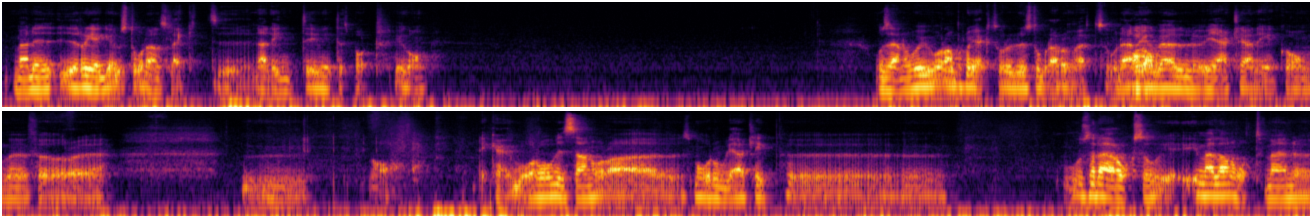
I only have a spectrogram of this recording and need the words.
Men i, i regel står den släckt eh, när det inte är vintersport igång. Och sen har vi ju våran projektor i det stora rummet och den är väl egentligen enkom för eh, mm, ja, det kan ju vara att visa några små roliga klipp eh, och sådär också emellanåt men eh,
